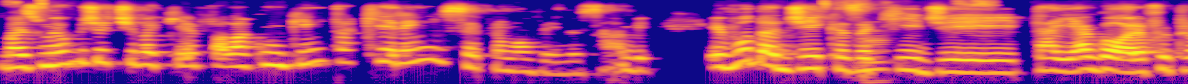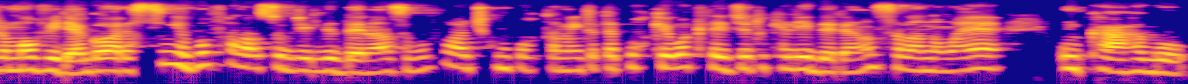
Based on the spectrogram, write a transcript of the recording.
Mas o meu objetivo aqui é falar com quem está querendo ser promovido, sabe? Eu vou dar dicas uhum. aqui de, tá, e agora? Eu fui promovido, e agora sim, eu vou falar sobre liderança, eu vou falar de comportamento, até porque eu acredito que a liderança, ela não é um cargo,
